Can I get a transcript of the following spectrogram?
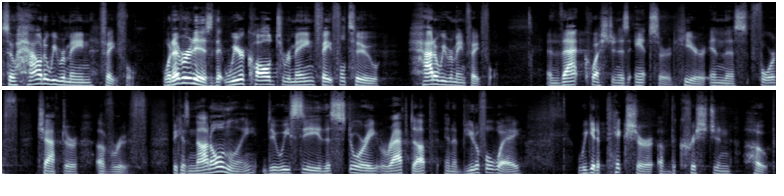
So, how do we remain faithful? Whatever it is that we're called to remain faithful to, how do we remain faithful? And that question is answered here in this fourth chapter of Ruth. Because not only do we see this story wrapped up in a beautiful way, we get a picture of the Christian hope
